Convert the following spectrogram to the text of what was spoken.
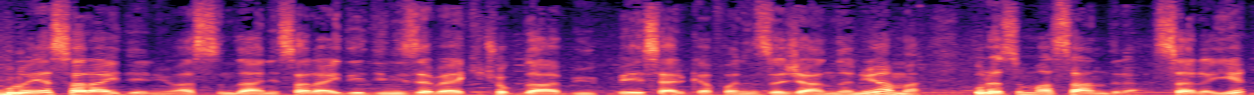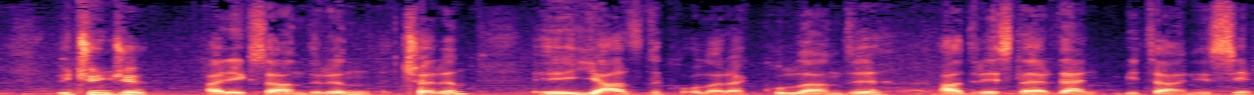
Buraya saray deniyor. Aslında hani saray dediğinizde belki çok daha büyük bir eser kafanıza canlanıyor ama burası Masandra Sarayı. Üçüncü Alexander'ın, Çar'ın e, yazlık olarak kullandığı adreslerden bir tanesi.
